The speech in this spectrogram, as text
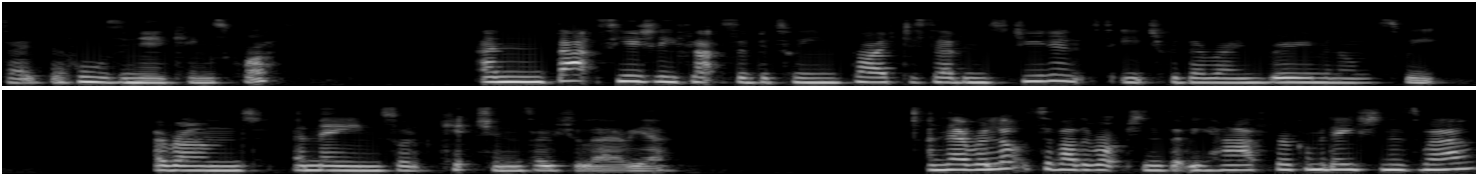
so the halls are near King's Cross. And that's usually flats of between five to seven students, each with their own room and ensuite around a main sort of kitchen social area. And there are lots of other options that we have for accommodation as well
